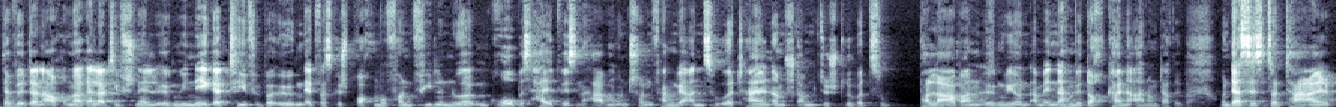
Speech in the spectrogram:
da wird dann auch immer relativ schnell irgendwie negativ über irgendetwas gesprochen, wovon viele nur ein grobes Halbwissen haben und schon fangen wir an zu urteilen, am Stammtisch drüber zu palabern irgendwie und am Ende haben wir doch keine Ahnung darüber. Und das ist total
